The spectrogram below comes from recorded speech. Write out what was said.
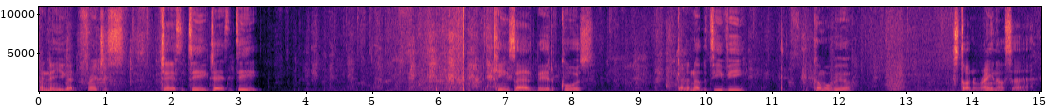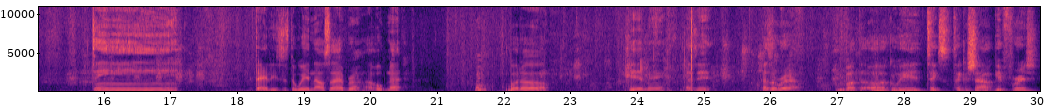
And then you got the Frenches, Jazz and Tig, Jazz and Tig. King size bed, of course. Got another TV. Come over here. It's starting to rain outside. Dang. Daddy's is the wedding outside, bro? I hope not. But uh, yeah, man, that's it. That's a wrap. We about to uh go ahead, take take a shower, get fresh,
